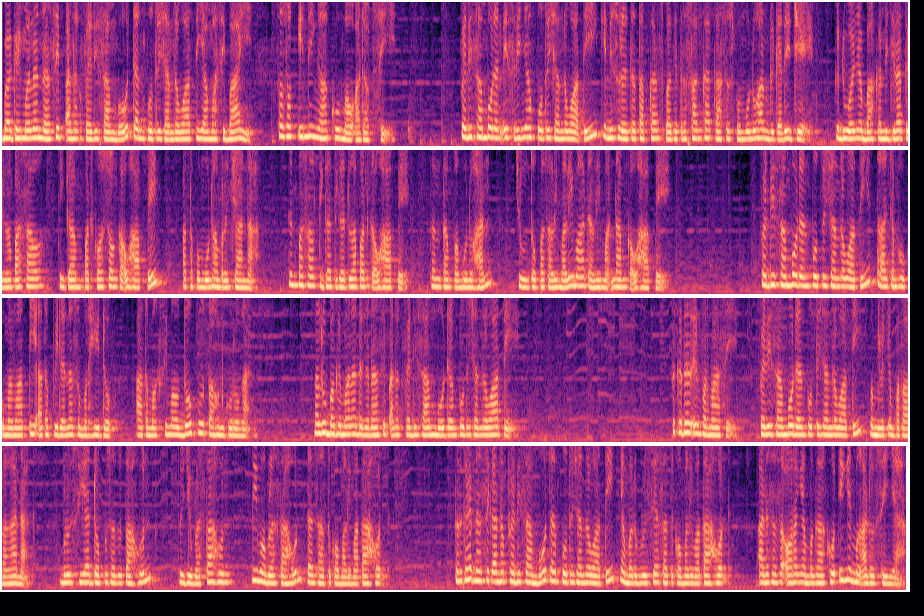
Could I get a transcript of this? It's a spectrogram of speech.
Bagaimana nasib anak Ferry Sambo dan Putri Chandrawati yang masih bayi? Sosok ini ngaku mau adopsi. Ferry Sambo dan istrinya Putri Chandrawati kini sudah ditetapkan sebagai tersangka kasus pembunuhan Brigadir J. Keduanya bahkan dijerat dengan pasal 340 KUHP atau pembunuhan berencana dan pasal 338 KUHP tentang pembunuhan, junto pasal 55 dan 56 KUHP. Ferdi Sambo dan Putri Chandrawati terancam hukuman mati atau pidana seumur hidup atau maksimal 20 tahun kurungan. Lalu bagaimana dengan nasib anak Ferdi Sambo dan Putri Chandrawati? Sekedar informasi, Ferdi Sambo dan Putri Chandrawati memiliki empat orang anak, berusia 21 tahun, 17 tahun, 15 tahun, dan 1,5 tahun. Terkait nasib anak Ferdi Sambo dan Putri Chandrawati yang baru berusia 1,5 tahun, ada seseorang yang mengaku ingin mengadopsinya.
